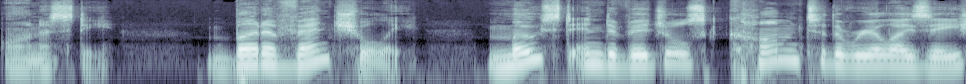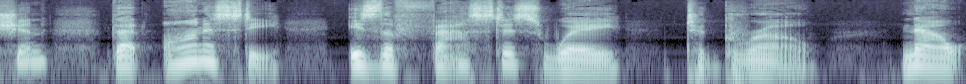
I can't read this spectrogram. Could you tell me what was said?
honesty, but eventually, most individuals come to the realization that honesty is the fastest way to grow. Now,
